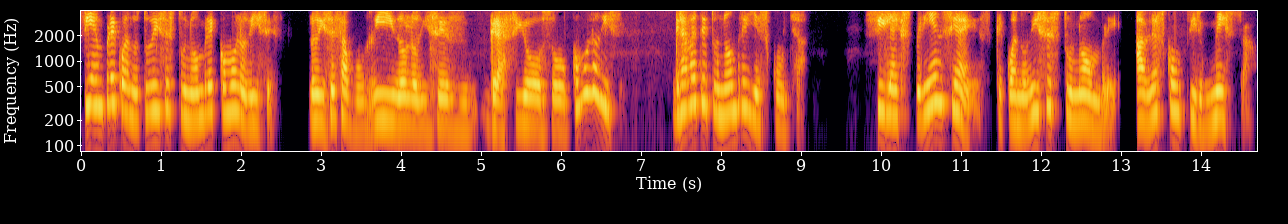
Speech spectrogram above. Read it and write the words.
Siempre cuando tú dices tu nombre, ¿cómo lo dices? ¿Lo dices aburrido? ¿Lo dices gracioso? ¿Cómo lo dices? Grábate tu nombre y escucha. Si la experiencia es que cuando dices tu nombre hablas con firmeza,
